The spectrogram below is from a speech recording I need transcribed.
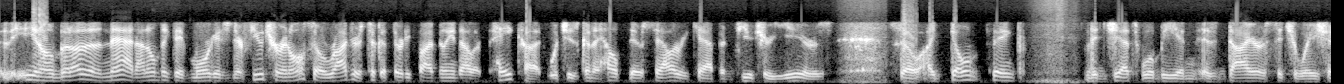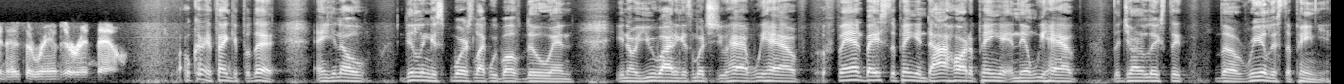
you know, but other than that, I don't think they've mortgaged their future. And also, Rodgers took a thirty-five million dollar pay cut, which is going to help their salary cap in future years. So I don't think the Jets will be in as dire a situation as the Rams are in now. Okay, thank you for that. And you know, dealing in sports like we both do, and you know, you writing as much as you have, we have fan based opinion, die-hard opinion, and then we have the journalistic, the realist opinion.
